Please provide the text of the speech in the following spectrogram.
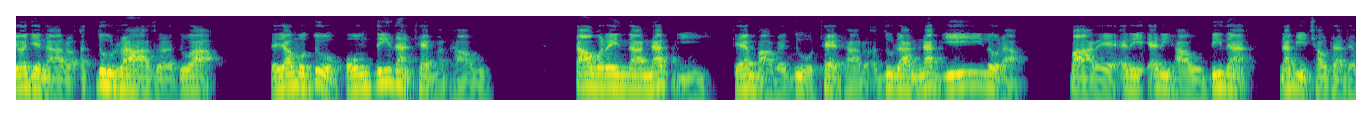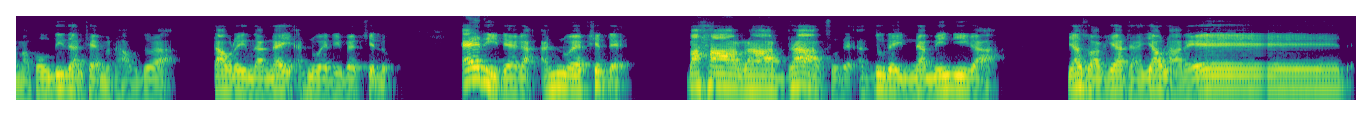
ပြောချင်တာကတော့အတူရာဆိုတာ तू ကဒါကြောင့်မို့သူ့ကိုဘုံသီးသန့်ထည့်မထားဘူးတာဝရိန္ဒာနတ်ပြည်ထဲမှာပဲသူ့ကိုထည့်ထားတော့အတူရာနတ်ပြည်လို့တာပါတယ်အဲ့ဒီအဲ့ဒီဟာကိုသီးသန့်နတ်ပြည်6ထပ်ထဲမှာဘုံသီးသန့်ထည့်မထားဘူးသူကတာဝရိန္ဒာနိုင်အနှွယ်တွေပဲဖြစ်လို့အဲ့ဒီတဲကအနှွယ်ဖြစ်တဲ့ပဟာရာဒဆိုတဲ့အတူရိနတ်မင်းကြီးကမြတ်စွာဘုရားထံရောက်လာတယ်တဲ့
